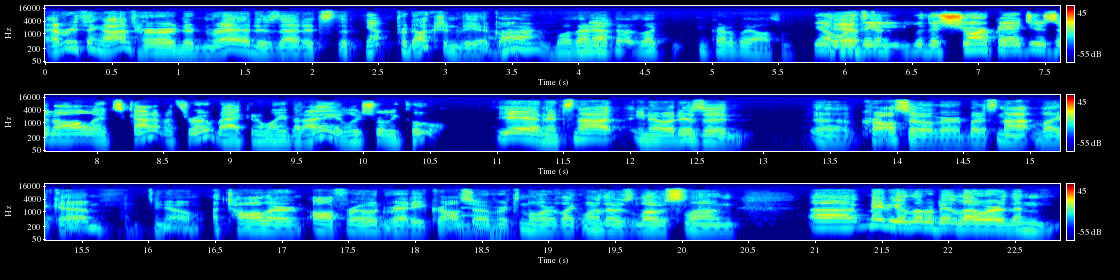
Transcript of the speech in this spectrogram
Everything I've heard and read is that it's the yep. production vehicle. All right. Well, then yeah. that does look incredibly awesome. You know, yeah, with the got, with the sharp edges and all, it's kind of a throwback in a way, but I think it looks really cool. Yeah, and it's not, you know, it is a, a crossover, but it's not like a, you know, a taller off-road ready crossover. Yeah. It's more of like one of those low slung, uh, maybe a little bit lower than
